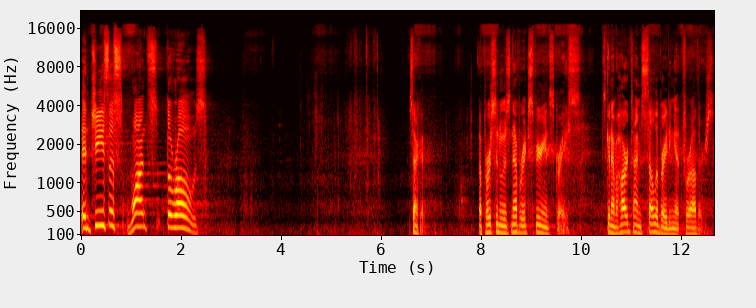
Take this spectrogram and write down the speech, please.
And Jesus wants the rose. Second, a person who has never experienced grace is going to have a hard time celebrating it for others.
